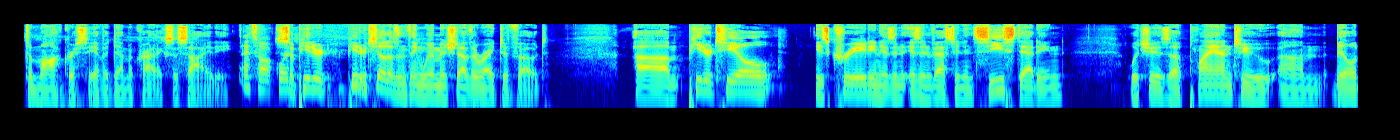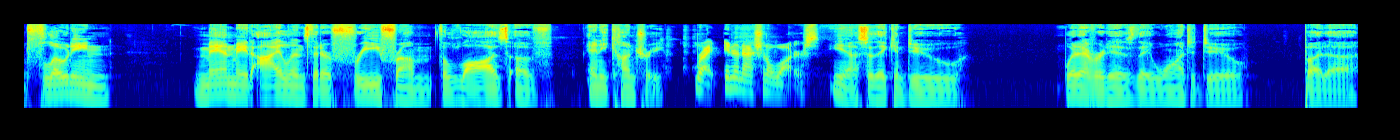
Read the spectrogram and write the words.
democracy of a democratic society. That's awkward. So Peter Peter Thiel doesn't think women should have the right to vote. Um, Peter Thiel is creating his is investing in seasteading, which is a plan to um, build floating man-made islands that are free from the laws of any country. right. International waters. Yeah, so they can do whatever it is they want to do, but uh,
